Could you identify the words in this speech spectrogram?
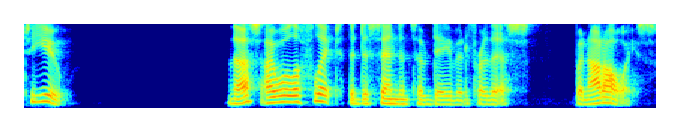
to you. Thus I will afflict the descendants of David for this, but not always.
